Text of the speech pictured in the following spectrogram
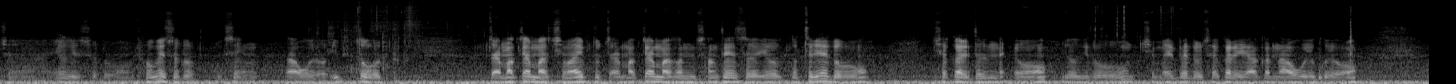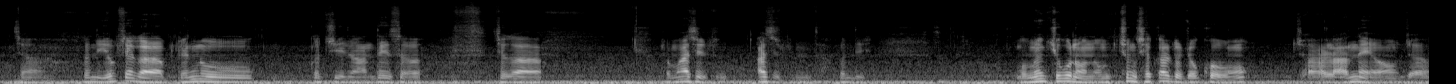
자 여기서도 속에서도 백색이 나오고요. 입도 짤막짤막 치마 입도 짤막짤막한 상태에서 요 끝에도 색깔이 들었네요. 여기도 치마 입에도 색깔이 약간 나오고 있고요. 자, 근데 옆새가 백로 같이는 안 돼서 제가 좀 아쉽, 아쉽습니다. 근데 무명치고는 엄청 색깔도 좋고 잘 나왔네요. 자,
